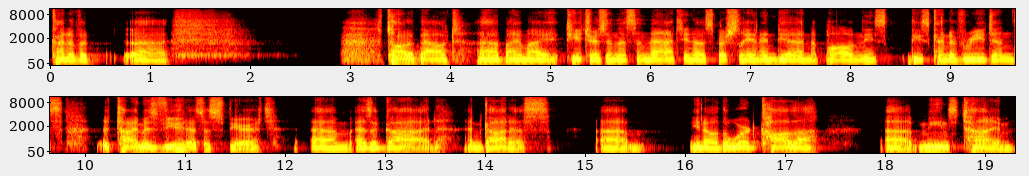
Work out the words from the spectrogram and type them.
kind of a uh, taught about uh, by my teachers and this and that you know especially in india and nepal and these these kind of regions the time is viewed as a spirit um, as a god and goddess. Um, you know the word kala uh, means time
